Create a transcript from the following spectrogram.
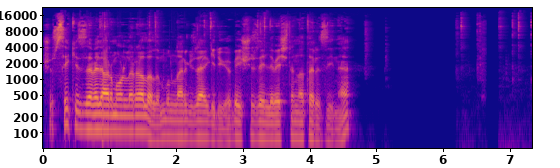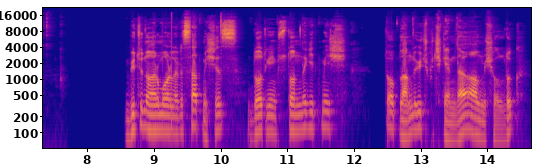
Şu 8 level armorları alalım. Bunlar güzel gidiyor. 555'ten atarız yine. Bütün armorları satmışız. Dodging Stone'da gitmiş. Toplamda 3.5 M daha almış olduk.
